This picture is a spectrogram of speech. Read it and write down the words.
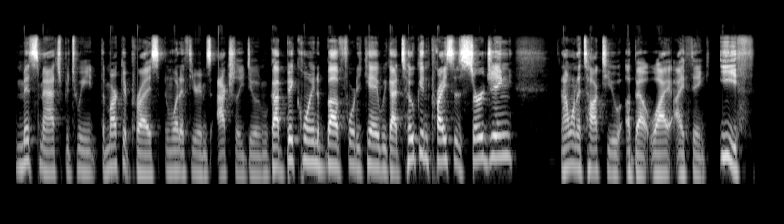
mismatch between the market price and what Ethereum's actually doing. We've got Bitcoin above 40k, we got token prices surging, and I want to talk to you about why I think ETH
